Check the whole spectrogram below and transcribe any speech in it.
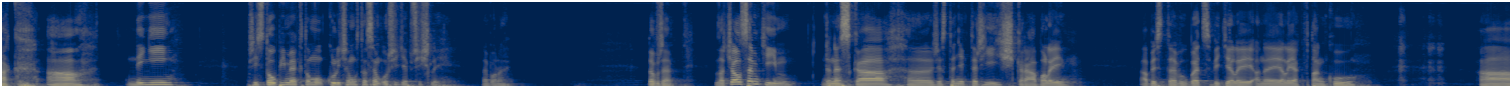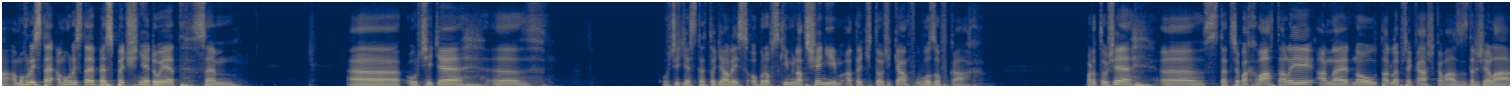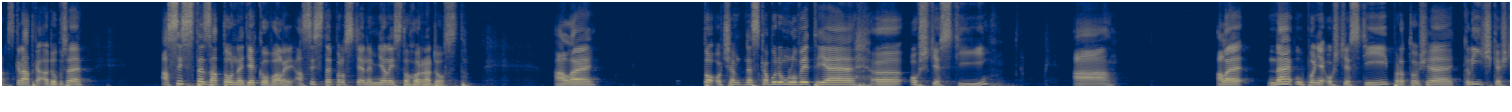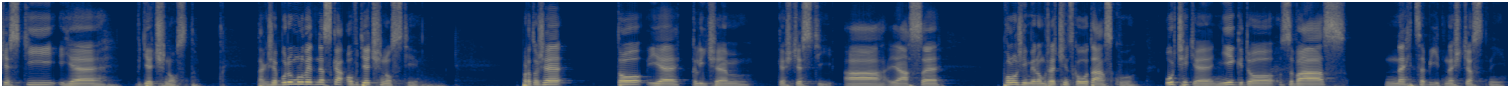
Tak a nyní přistoupíme k tomu, kvůli čemu jste sem určitě přišli, nebo ne? Dobře. Začal jsem tím dneska, eh, že jste někteří škrábali, abyste vůbec viděli a nejeli jak v tanku. A, a, mohli, jste, a mohli jste bezpečně dojet sem. Uh, určitě uh, Určitě jste to dělali s obrovským nadšením a teď to říkám v uvozovkách. Protože uh, jste třeba chvátali a najednou tahle překážka vás zdržela. Zkrátka a dobře, asi jste za to neděkovali, asi jste prostě neměli z toho radost. Ale to, o čem dneska budu mluvit, je uh, o štěstí. A, ale ne úplně o štěstí, protože klíč ke štěstí je vděčnost. Takže budu mluvit dneska o vděčnosti, protože to je klíčem ke štěstí. A já se položím jenom řečnickou otázku. Určitě nikdo z vás nechce být nešťastný.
